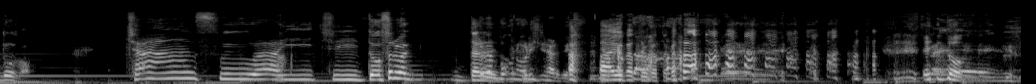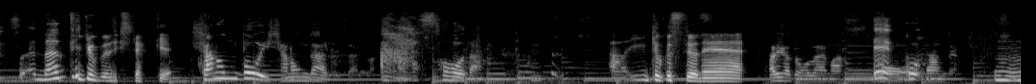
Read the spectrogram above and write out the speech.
どうぞ。チャンスは一度。それはそ誰れは僕のオリジナルです。あよかったよかった。えっとなんて曲でしたっけ？シャノンボーイ、シャノンガールです、あれは。ああそうだ。あいい曲っすよね。ありがとうございます。えこなんか。うんうんう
